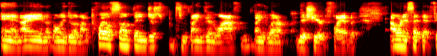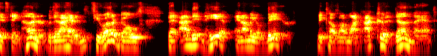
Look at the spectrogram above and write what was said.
And I ended up only doing like 12 something, just some things in life, things went up this year flat, but I went and set that 1500. But then I had a few other goals that I didn't hit, and I made them bigger because I'm like, I could have done that.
